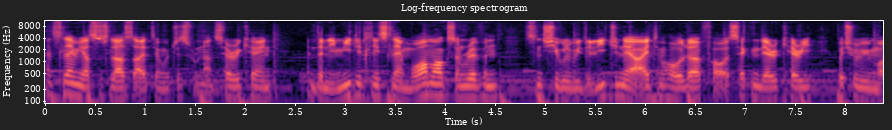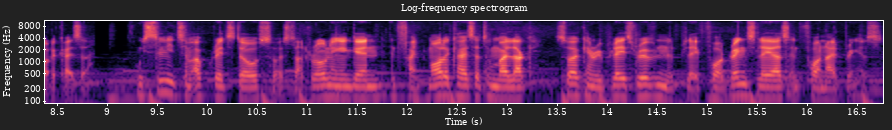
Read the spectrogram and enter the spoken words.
and slam Yasuo's last item which is Runaan's Hurricane and then immediately slam Warmogs on Riven since she will be the Legionnaire item holder for our secondary carry which will be Mordekaiser. We still need some upgrades though, so I start rolling again and find Mordekaiser to my luck, so I can replace Riven and play 4 Dragon Slayers and 4 Nightbringers.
